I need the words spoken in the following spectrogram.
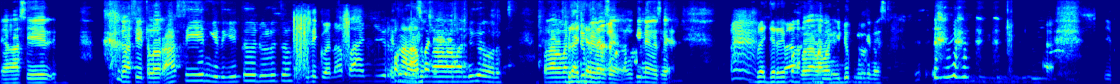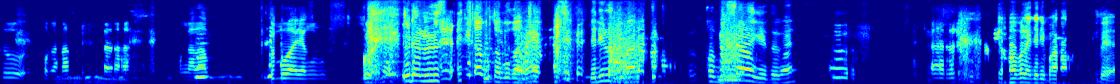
Yang ngasih ngasih telur asin gitu-gitu dulu tuh. ini gue apa anjir Itu Pengalaman termasuk pengalaman juga, Mas. Pengalaman Belajar hidup ya, Mas ya? Mungkin ya, Mas ya? Belajar dari Pengalaman pengalaman. hidup mungkin, Mas. itu pengalaman nah, pengalaman semua yang gue Udah lulus kita buka-buka rep. Jadi lu gimana? Kok bisa gitu kan? Gak apa-apa lah jadi pengalaman hidup ya.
